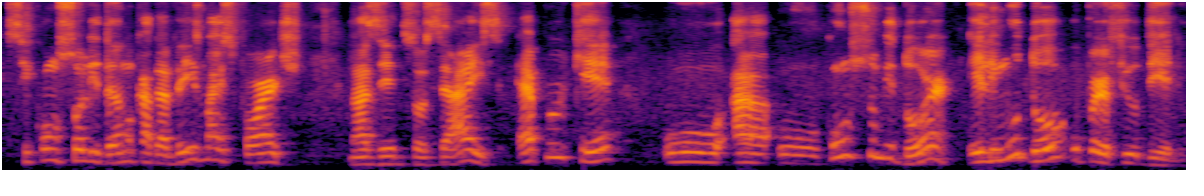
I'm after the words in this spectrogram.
se consolidando cada vez mais forte nas redes sociais, é porque o, a, o consumidor ele mudou o perfil dele.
